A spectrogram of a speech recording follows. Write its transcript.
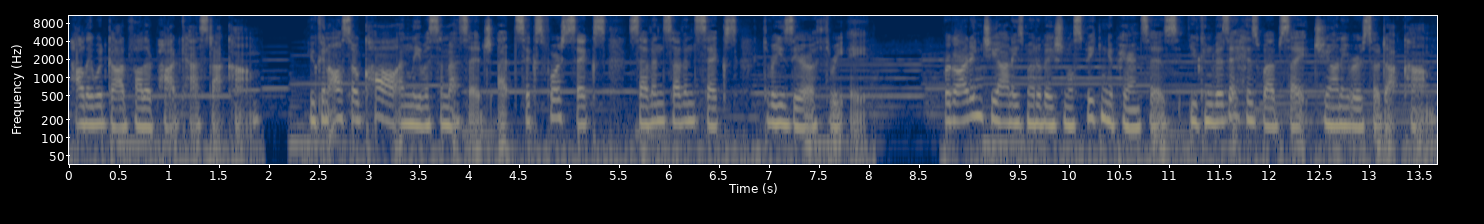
HollywoodGodfatherPodcast.com. You can also call and leave us a message at 646 776 3038. Regarding Gianni's motivational speaking appearances, you can visit his website, giannirusso.com.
